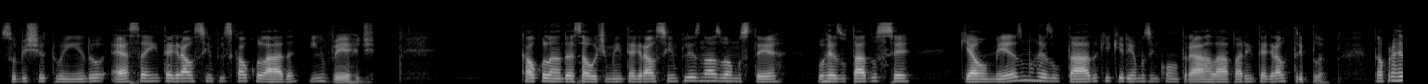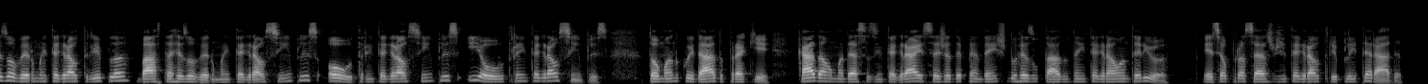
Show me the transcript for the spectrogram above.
substituindo essa integral simples calculada em verde. Calculando essa última integral simples, nós vamos ter o resultado c, que é o mesmo resultado que queríamos encontrar lá para a integral tripla. Então, para resolver uma integral tripla, basta resolver uma integral simples, outra integral simples e outra integral simples, tomando cuidado para que cada uma dessas integrais seja dependente do resultado da integral anterior. Esse é o processo de integral tripla iterada.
